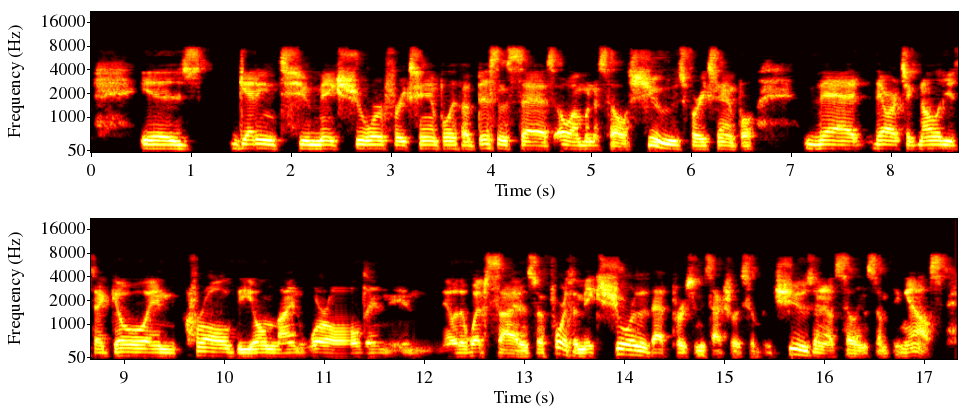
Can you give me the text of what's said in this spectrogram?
is getting to make sure, for example, if a business says, "Oh, I'm going to sell shoes," for example, that there are technologies that go and crawl the online world and, and you know, the website and so forth and make sure that that person is actually selling shoes and not selling something else.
